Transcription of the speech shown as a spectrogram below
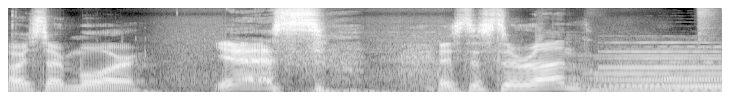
Or is there more? Yes! Is this the run?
